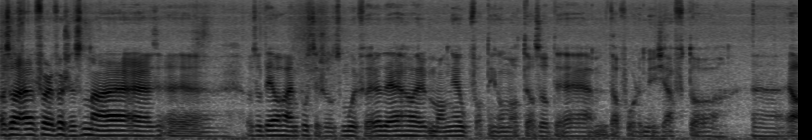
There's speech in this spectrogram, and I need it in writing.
Altså, jeg- For det første som er eh, eh, altså Det å ha en posisjon som ordfører, det har mange oppfatninger om at altså, det, da får du mye kjeft og eh, Ja,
